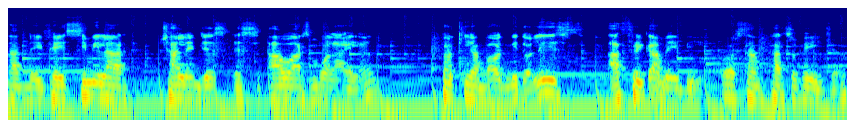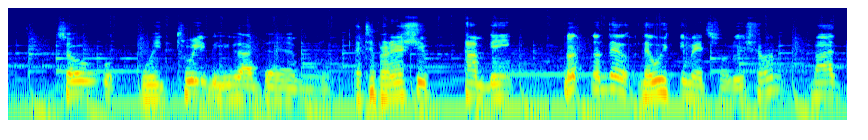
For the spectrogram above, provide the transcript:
that they face similar challenges as our small island, talking about Middle East, Africa maybe, or some parts of Asia. So we truly believe that um, entrepreneurship can be not, not the, the ultimate solution, but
